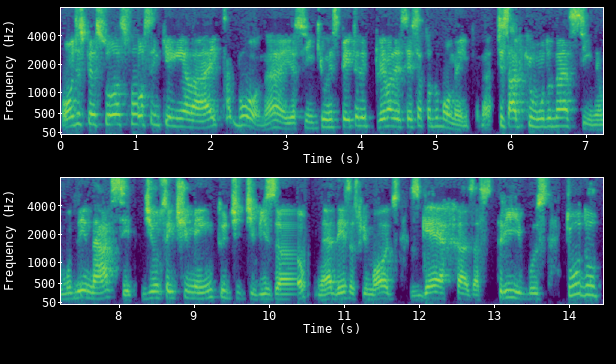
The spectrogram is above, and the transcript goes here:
Onde as pessoas fossem quem ela é e acabou, né? E assim, que o respeito ele prevalecesse a todo momento, né? Você sabe que o mundo não é assim, né? O mundo ele nasce de um sentimento de divisão, né? Desde os primórdios, as guerras, as tribos, tudo,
